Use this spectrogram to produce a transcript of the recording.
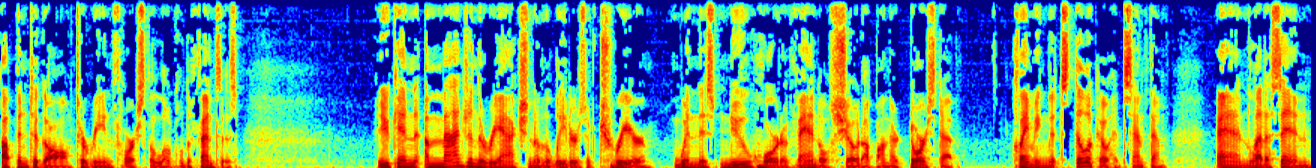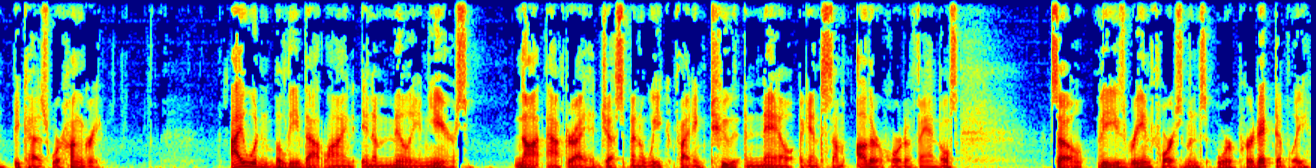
up into Gaul to reinforce the local defenses. You can imagine the reaction of the leaders of Trier when this new horde of Vandals showed up on their doorstep, claiming that Stilicho had sent them, and let us in because we're hungry. I wouldn't believe that line in a million years, not after I had just spent a week fighting tooth and nail against some other horde of Vandals. So, these reinforcements were predictably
